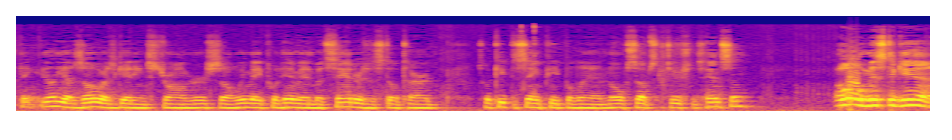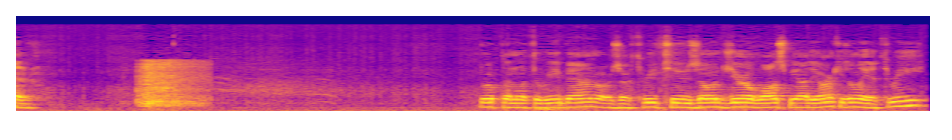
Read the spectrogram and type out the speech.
I think Ilyasova is getting stronger, so we may put him in, but Sanders is still tired, so we'll keep the same people in. No substitutions. Henson. Oh, missed again. Brooklyn with the rebound, or is our 3-2 zone. Gerald Wallace beyond the arc. He's only at 3.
